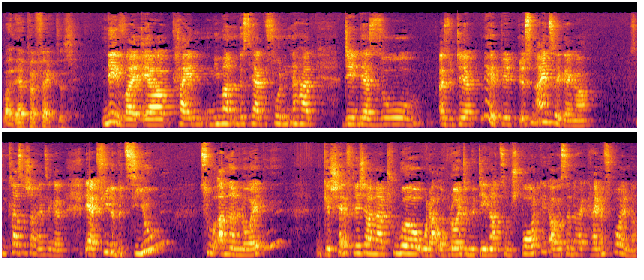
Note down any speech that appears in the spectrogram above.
Weil er perfekt ist. Nee, weil er keinen, niemanden bisher gefunden hat, den der so, also der, nee, der ist ein Einzelgänger. Ist ein klassischer Einzelgänger. Der hat viele Beziehungen zu anderen Leuten, geschäftlicher Natur oder auch Leute, mit denen er zum Sport geht, aber es sind halt keine Freunde.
